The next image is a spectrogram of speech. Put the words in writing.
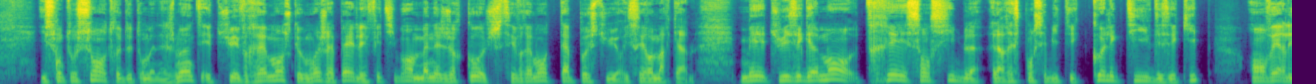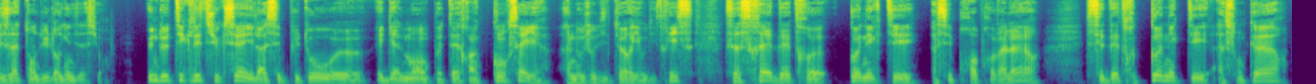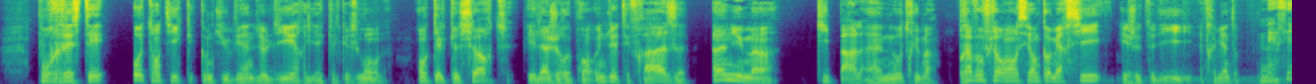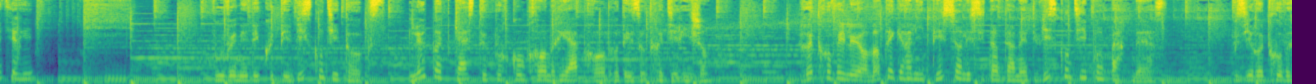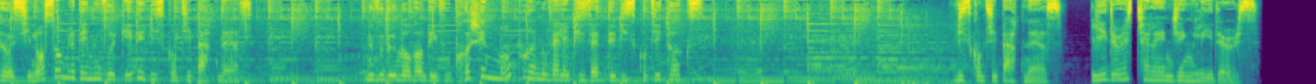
Ils sont au centre de ton management et tu es vraiment ce que moi j'appelle effectivement un manager coach. C'est vraiment ta posture et c'est remarquable. Mais tu es également très sensible à la responsabilité collective des équipes envers les attendus de l'organisation. Une de tes clés de succès, et là c'est plutôt euh, également peut-être un conseil à nos auditeurs et auditrices, ça serait d'être connecté à ses propres valeurs, c'est d'être connecté à son cœur pour rester authentique, comme tu viens de le dire il y a quelques secondes. En quelque sorte, et là je reprends une de tes phrases, un humain qui parle à un autre humain. Bravo Florence et encore merci et je te dis à très bientôt. Merci Thierry. Vous venez d'écouter Visconti Talks, le podcast pour comprendre et apprendre des autres dirigeants. Retrouvez-le en intégralité sur le site internet visconti.partners. Vous y retrouverez aussi l'ensemble des nouveautés de Visconti Partners. Nous vous donnons rendez-vous prochainement pour un nouvel épisode de Visconti Talks. Visconti Partners, Leaders Challenging Leaders.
